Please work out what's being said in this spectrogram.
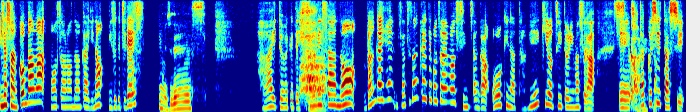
皆さんこんばんは。妄想ロンドン会議の水口です。清水です。はい。というわけで久々の番外編雑談会でございます。しんちゃんが大きなため息をついておりますが、えー、私たち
